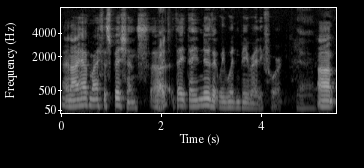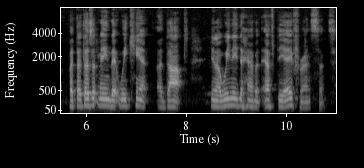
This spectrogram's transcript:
and I have my suspicions, uh, right. they, they knew that we wouldn't be ready for it. Yeah. Uh, but that doesn't mean that we can't adopt. You know, we need to have an FDA, for instance,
